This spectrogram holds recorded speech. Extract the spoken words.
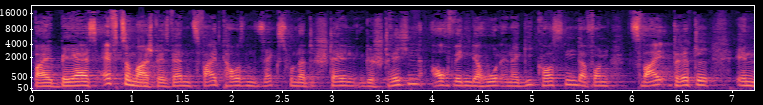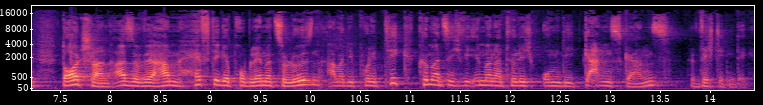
bei BASF zum Beispiel. Es werden 2600 Stellen gestrichen, auch wegen der hohen Energiekosten, davon zwei Drittel in Deutschland. Also wir haben heftige Probleme zu lösen, aber die Politik kümmert sich wie immer natürlich um die ganz, ganz wichtigen Dinge.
